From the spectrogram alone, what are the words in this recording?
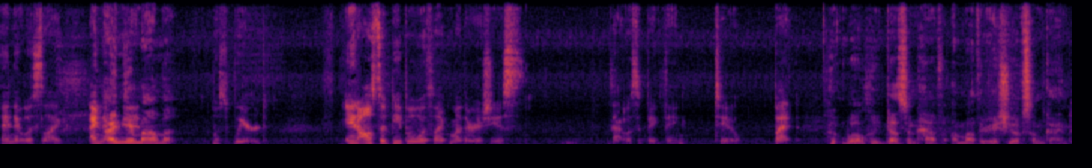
And it was like I never I'm your did. mama. It was weird. And also people with like mother issues. That was a big thing too. But Well, who doesn't have a mother issue of some kind?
